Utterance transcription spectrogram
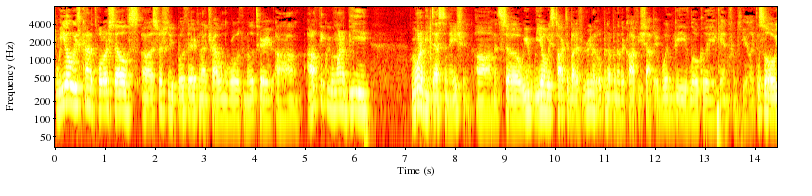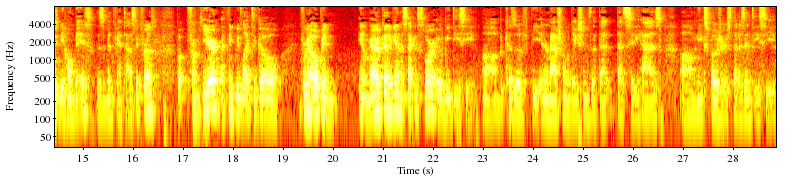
we always kind of told ourselves, uh, especially both Eric and I travel in the world with the military. Um, I don't think we want to be, we want to be destination. Um, and so we we always talked about if we were going to open up another coffee shop, it wouldn't be locally again from here. Like this will always be home base. This has been fantastic for us, but from here, I think we'd like to go. If we're going to open in America again, a second store, it would be DC um, because of the international relations that that, that city has um, and the exposures that is in DC.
